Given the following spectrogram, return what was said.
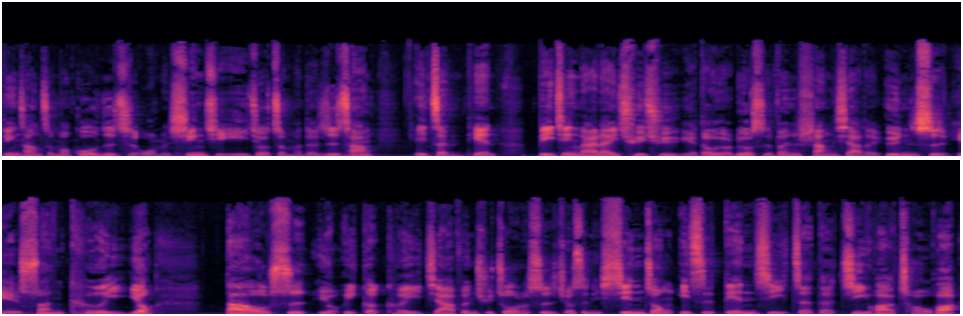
平常怎么过日子，我们星期一就怎么的日常。一整天，毕竟来来去去也都有六十分上下的运势，也算可以用。倒是有一个可以加分去做的事，就是你心中一直惦记着的计划筹划，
